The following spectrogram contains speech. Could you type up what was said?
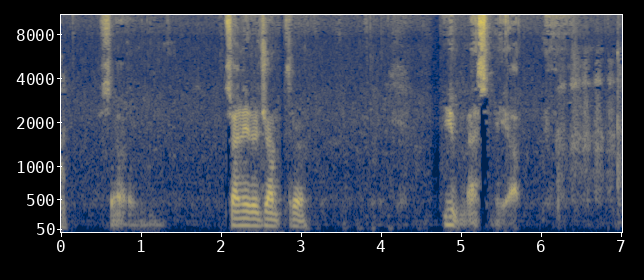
Oh. so so I need to jump through. You messed me up.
